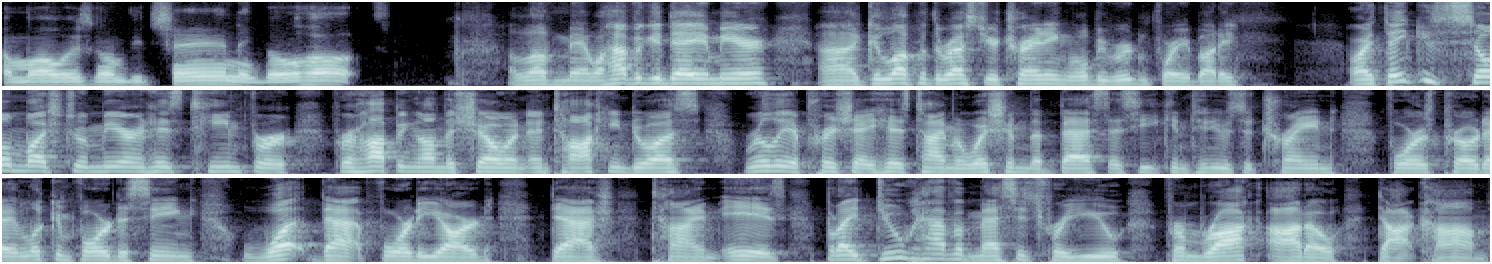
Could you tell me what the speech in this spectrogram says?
I'm always gonna be cheering and go Hawks. I love it, man. Well, have a good day, Ihmir. Uh, good luck with the rest of your training. We'll be rooting for you, buddy. All right, thank you so much to Ihmir and his team for for hopping on the show and, and talking to us. Really appreciate his time and wish him the best as he continues to train for his pro day. Looking forward to seeing what that 40 yard dash time is. But I do have a message for you from rockauto.com.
